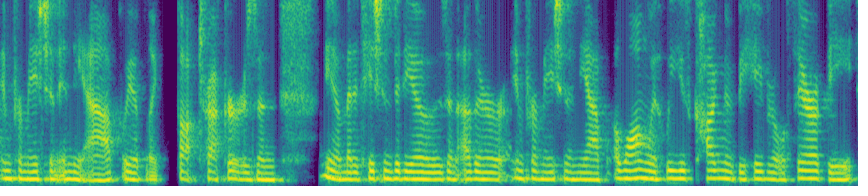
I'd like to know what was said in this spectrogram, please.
information in the app. We have like thought trackers and you know meditation videos and other information in the app along with we use cognitive behavioral therapy.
